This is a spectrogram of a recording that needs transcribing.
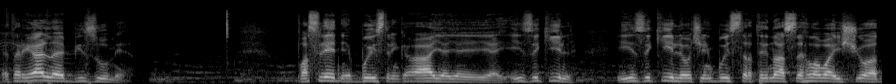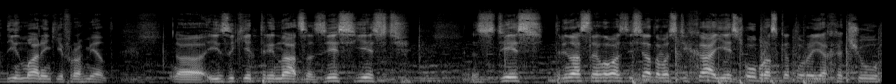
это реальное безумие. Последнее, быстренько, ай-яй-яй-яй. Иезекииль, Иезекииль очень быстро, 13 глава, еще один маленький фрагмент. Э, Иезекииль 13. Здесь есть здесь 13 глава с 10 стиха есть образ, который я хочу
